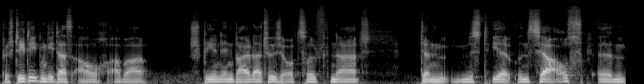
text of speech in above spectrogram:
bestätigen die das auch, aber spielen den Ball natürlich auch zurück. Dann müsst ihr uns ja auch, ähm,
